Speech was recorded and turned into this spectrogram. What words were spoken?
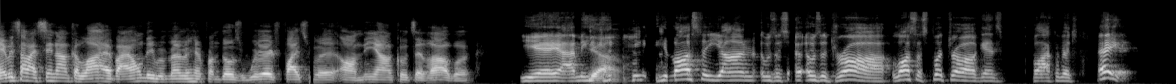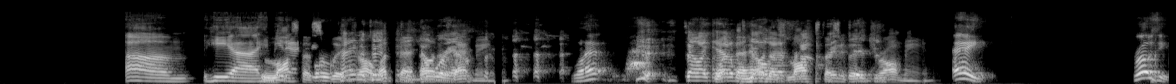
every time I seen Ankalaev, I only remember him from those weird fights with um Neon Cutelaba. Yeah, yeah. I mean, Yeah. he, he, he lost to Jan. It was a it was a draw. Lost a split draw against Blachowicz. Hey, um, he uh he Lost a split draw. What the hell does that mean? What? Sound like What the hell does at us for not lost a split attention. draw mean? Hey, Rosie.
